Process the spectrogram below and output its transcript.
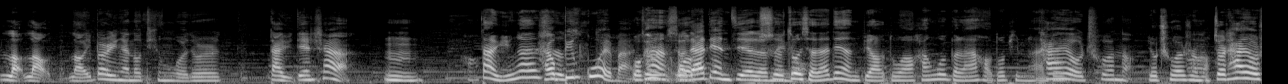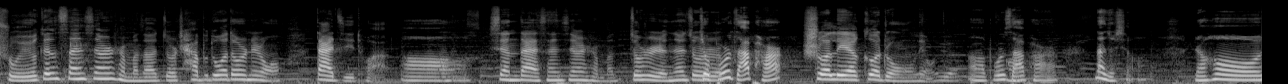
老老老一辈儿应该都听过，就是大宇电扇，嗯，大宇应该是还有冰柜吧，我看小家电接的是做小家电比较多。韩国本来好多品牌都，它还有车呢，有车是吗嗯？就是它又属于跟三星什么的，就是差不多都是那种大集团，哦，现代、三星什么，就是人家就就不是杂牌儿涉猎各种领域。啊，不是杂牌儿，那就行。然后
